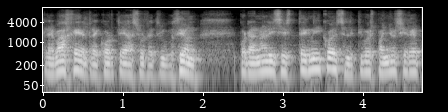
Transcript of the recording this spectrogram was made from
rebaje el recorte a su retribución por análisis técnico, el selectivo español sigue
